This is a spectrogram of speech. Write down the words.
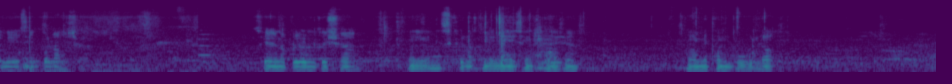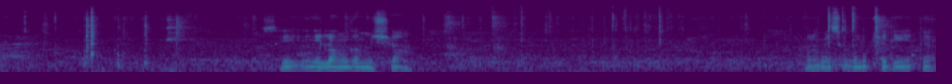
Linisin ko lang siya. So, yan, na-clean ko siya. Nilinis ko lang. Linisin ko na siya. Gamit ang bulak. Kasi nilanggam siya. Para may sunog siya dito. eh.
